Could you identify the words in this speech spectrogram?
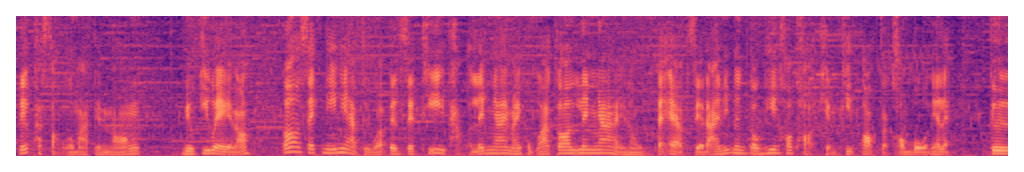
เรียกผัดสองลงมาเป็นน้อง Milky Way เนาะก็เซตนี้เนี่ยถือว่าเป็นเซตที่ถามว่าเล่นง่ายไหมผมว่าก็เล่นง่ายเนอะแต่แอบเสียดายนิดนึงตรงที่เขาถอดเข็มทิศออกจากคอมโบเนี่ยแหละคือ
